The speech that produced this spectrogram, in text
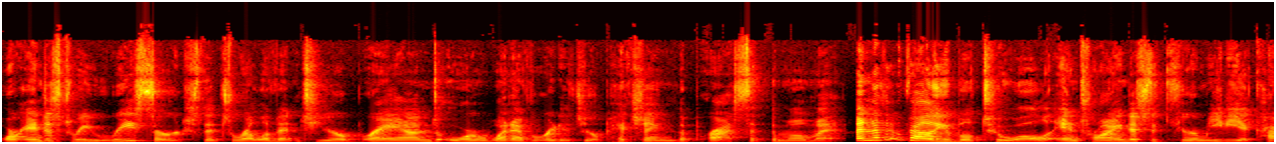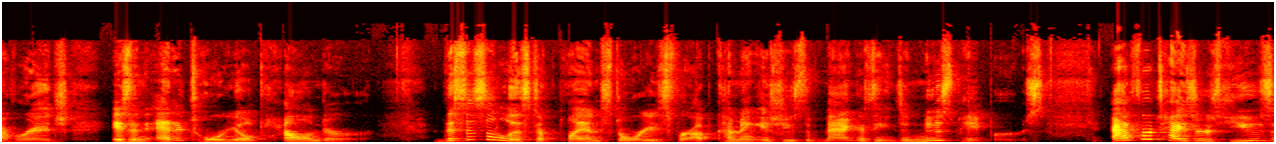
or industry research that's relevant to your brand or whatever it is you're pitching the press at the moment. Another valuable tool in trying to secure media coverage is an editorial calendar. This is a list of planned stories for upcoming issues of magazines and newspapers. Advertisers use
